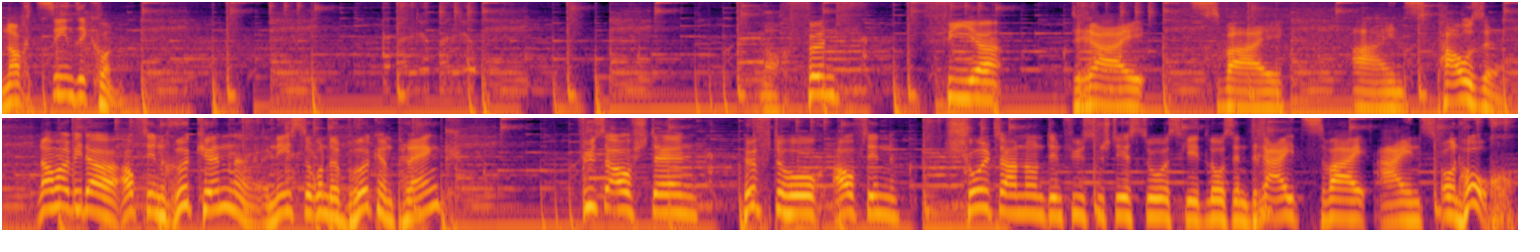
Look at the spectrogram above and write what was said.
Noch 10 Sekunden. Noch 5, 4, 3, 2, 1. Pause. Nochmal wieder auf den Rücken. Nächste Runde Brückenplank. Füße aufstellen, Hüfte hoch, auf den Schultern und den Füßen stehst du. Es geht los in 3, 2, 1 und hoch.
